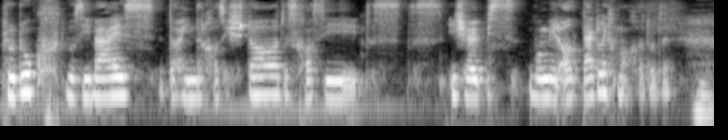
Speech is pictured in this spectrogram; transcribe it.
Produkte, wo sie weiß, dahinter kann sie stehen, das kann sie, das, das ist ja etwas, wo wir alltäglich machen, oder? Mhm.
